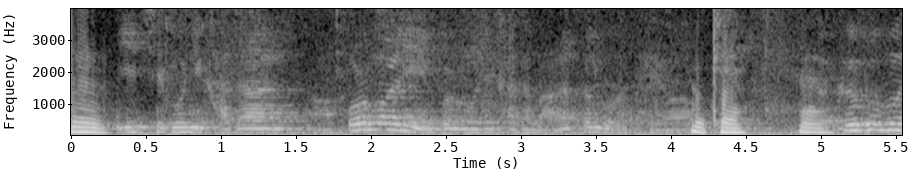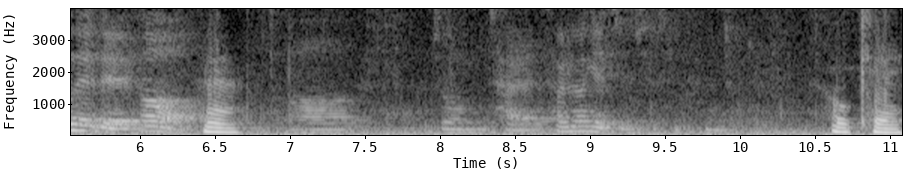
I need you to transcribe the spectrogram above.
음. 이 질문이 가장 어, 폴멀리 인폴멀리 가장 많았던 것 같아요. 오케이. 예. 그 부분에 대해서 예. 어, 좀잘 설명해 주실 수 있으면 좋겠습니다. 오케이.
